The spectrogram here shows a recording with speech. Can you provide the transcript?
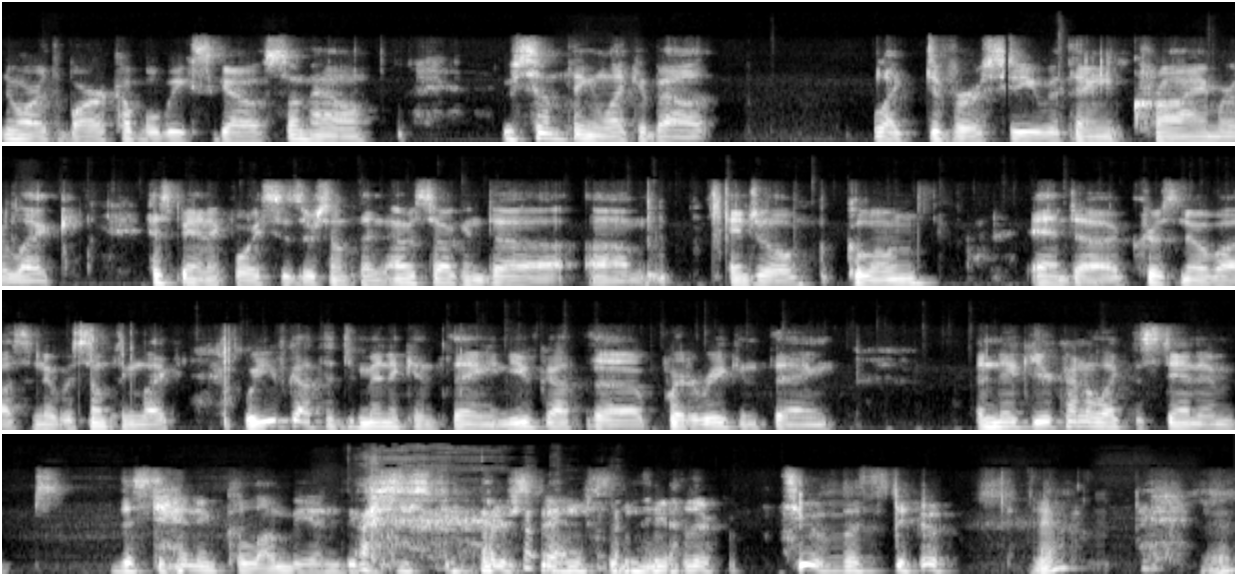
Noir at the bar a couple of weeks ago, somehow it was something like about like diversity within crime or like Hispanic voices or something. I was talking to um, Angel Colon and uh, Chris Novas, and it was something like, "Well, you've got the Dominican thing, and you've got the Puerto Rican thing, and Nick, you're kind of like the stand-in the stand-in Colombian because you speak better Spanish than the other two of us do." Yeah, yeah.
